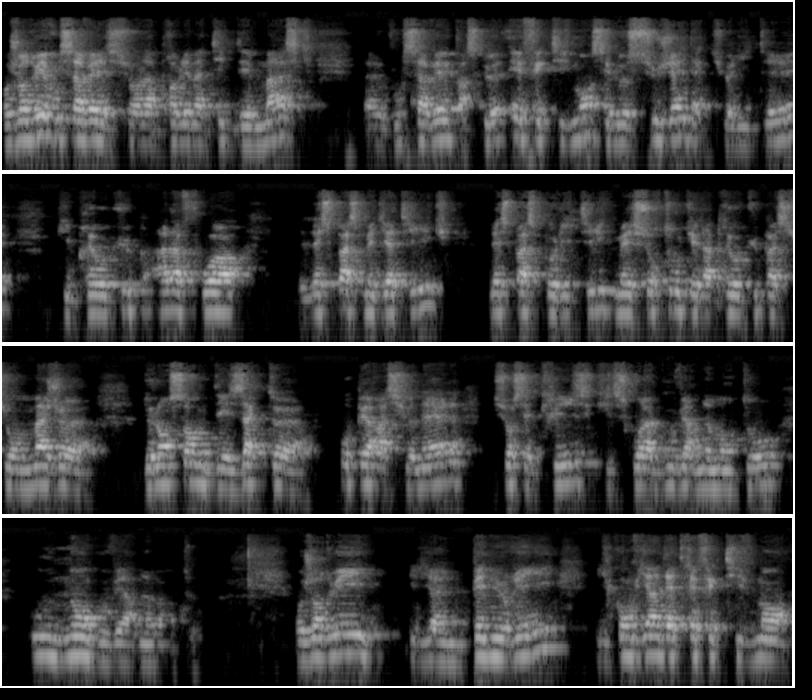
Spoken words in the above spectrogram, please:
Aujourd'hui, vous savez, sur la problématique des masques, vous savez parce que effectivement, c'est le sujet d'actualité qui préoccupe à la fois l'espace médiatique, l'espace politique, mais surtout qui est la préoccupation majeure de l'ensemble des acteurs opérationnels sur cette crise, qu'ils soient gouvernementaux ou non gouvernementaux. Aujourd'hui, il y a une pénurie. Il convient d'être effectivement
